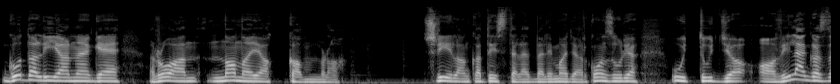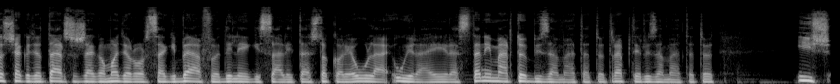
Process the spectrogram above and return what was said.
Godalianege Rohan Nanayakamra. Sri Lanka tiszteletbeli magyar konzulja. Úgy tudja a világgazdaság, hogy a társaság a magyarországi belföldi légiszállítást akarja újra- újraéleszteni, már több üzemeltetőt, reptér üzemeltetőt is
